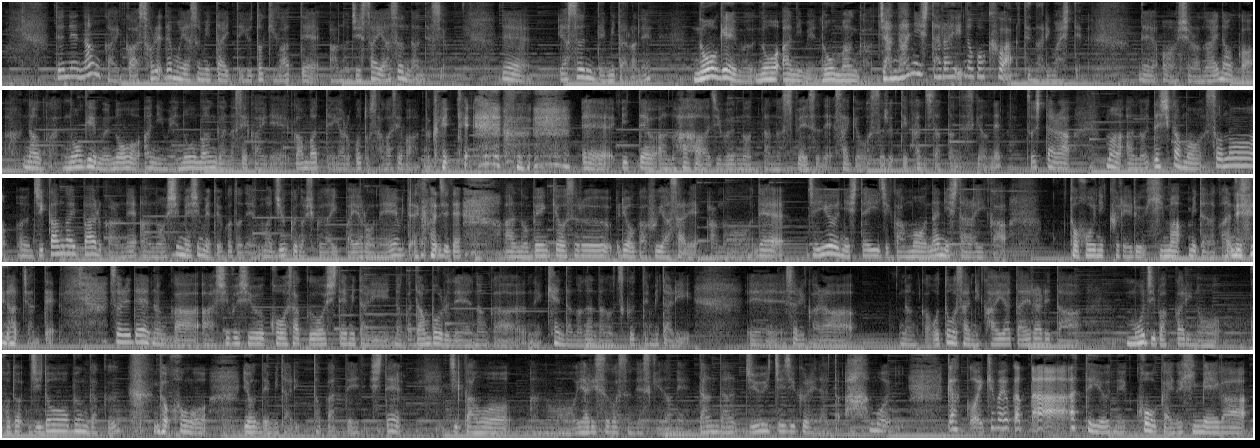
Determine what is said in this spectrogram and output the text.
でね何回かそれでも休みたいっていう時があってあの実際休んだんですよ。で休んでみたらねノーゲームノーアニメノー漫画じゃあ何したらいいの僕はってなりましてであ知らない。なんかなんかノーゲームノーアニメノー漫画な世界で頑張ってやること探せばとか言って。えー、言ってあの母は自分のあのスペースで作業をするっていう感じだったんですけどね。そしたらまああのでしかもその時間がいっぱいあるからねあのしめしめということで、まあ、塾の宿題いっぱいやろうねみたいな感じであの勉強する量が増やされあので自由にしていい時間も何したらいいか途方に暮れる暇みたいな感じになっちゃって。それでなんかあ渋々工作をしてみたりなんか段ボールでなんかね剣だのなんだの作ってみたり、えー、それからなんかお父さんに買い与えられた文字ばっかりの児童文学の本を読んでみたりとかってして時間をあやり過ごすんですけどね。だんだん11時くらいになるとああもう学校行けばよかったっていうね後悔の悲鳴が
